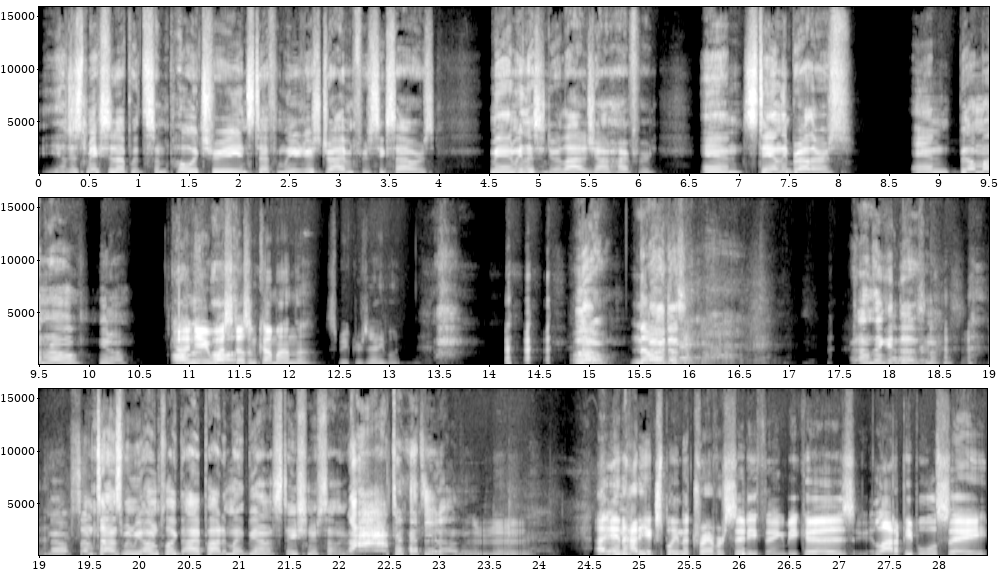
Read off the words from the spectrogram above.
he'll just mix it up with some poetry and stuff. And when you're just driving for six hours, man, we listen to a lot of John Hartford and Stanley Brothers and Bill Monroe. You know, All the- Kanye West all- doesn't come on the speakers at any point. no no, no. it doesn't. I don't think it does. No, no. Sometimes when we unplug the iPod, it might be on a station or something. Ah, turn that shit on. Uh, and how do you explain the Traverse City thing? Because a lot of people will say,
